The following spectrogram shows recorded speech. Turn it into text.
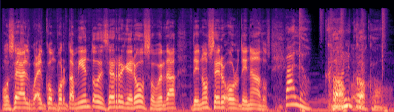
O sea, el, el comportamiento de ser regueroso, ¿verdad? De no ser ordenados. Palo con coco.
